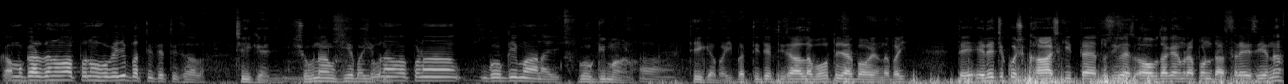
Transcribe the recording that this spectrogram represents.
ਕੰਮ ਕਰਦੇ ਨੂੰ ਆਪਾਂ ਨੂੰ ਹੋ ਗਏ ਜੀ 32 33 ਸਾਲ। ਠੀਕ ਹੈ ਜੀ। ਸ਼ੁਭ ਨਾਮ ਕੀ ਹੈ ਬਾਈ ਉਹ ਨਾਮ ਆਪਣਾ ਗੋਗੀ ਮਾਨ ਆ ਜੀ। ਗੋਗੀ ਮਾਨ। ਹਾਂ। ਠੀਕ ਹੈ ਬਾਈ 32 33 ਸਾਲ ਦਾ ਬਹੁਤ ਤਜਰਬਾ ਹੋ ਜਾਂਦਾ ਬਾਈ। ਤੇ ਇਹਦੇ ਚ ਕੁਝ ਖਾਸ ਕੀਤਾ ਹੈ? ਤੁਸੀਂ ਵੈਸੇ ਆਫ ਦਾ ਕੈਮਰਾ ਆਪਾਂ ਨੂੰ ਦੱਸ ਰਹੇ ਸੀ ਹਨਾ?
